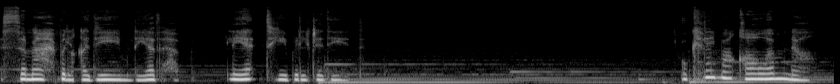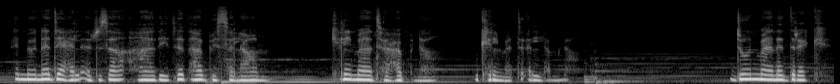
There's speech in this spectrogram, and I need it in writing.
السماح بالقديم ليذهب ليأتي بالجديد. وكل ما قاومنا أنه ندع الأجزاء هذه تذهب بسلام. كل ما تعبنا وكل ما تألمنا. دون ما ندرك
